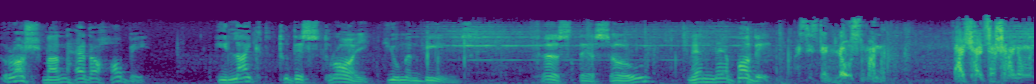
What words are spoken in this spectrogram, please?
Rochman had a hobby. He liked to destroy human beings. First their soul, then their body. Was ist denn los, Mann? Weichheitserscheinungen.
